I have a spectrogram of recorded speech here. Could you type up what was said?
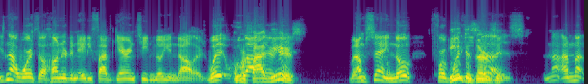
He's not worth 185 guaranteed million dollars. What who Over five years. is? But I'm saying no for He what deserves he it. does. No, I'm not.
